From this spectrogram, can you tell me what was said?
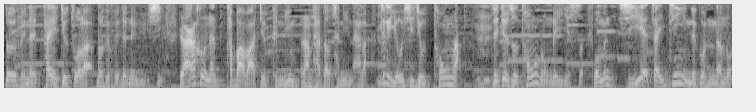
洛克菲勒他也就做了洛克菲勒的女婿。然后呢，他爸爸就肯定让他到城里来了。这个游戏就通了。嗯，这就是通融的意思。我们企业在经营的过程当中，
